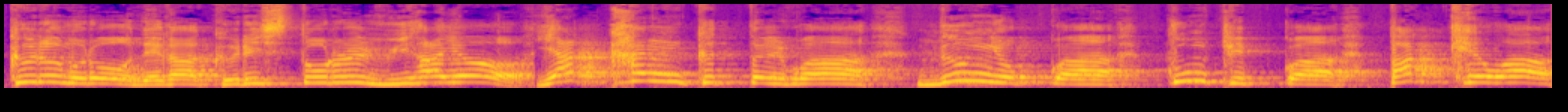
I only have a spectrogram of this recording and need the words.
그러므로 내가 그리스도를 위하여 약한 것들과 능력과 궁핍과 박해와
